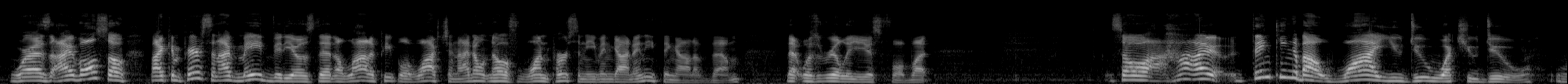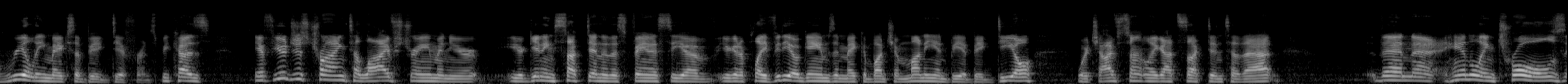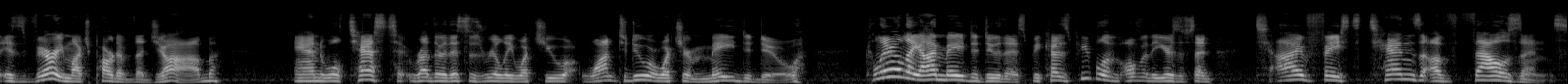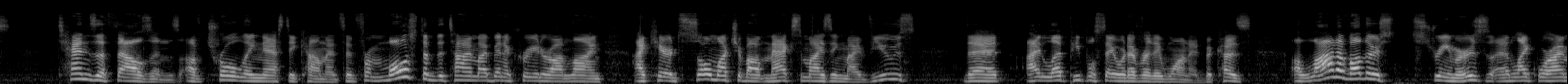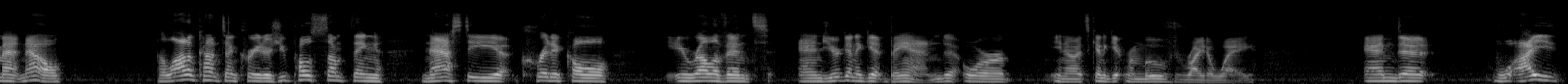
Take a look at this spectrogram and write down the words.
Whereas I've also, by comparison, I've made videos that a lot of people have watched, and I don't know if one person even got anything out of them that was really useful. But so I, thinking about why you do what you do really makes a big difference because if you're just trying to live stream and you're you're getting sucked into this fantasy of you're going to play video games and make a bunch of money and be a big deal, which I've certainly got sucked into that, then uh, handling trolls is very much part of the job and we'll test whether this is really what you want to do or what you're made to do. Clearly, I'm made to do this because people have over the years have said I've faced tens of thousands, tens of thousands of trolling nasty comments. And for most of the time I've been a creator online, I cared so much about maximizing my views that I let people say whatever they wanted because a lot of other streamers, and like where I'm at now, a lot of content creators, you post something nasty, critical, irrelevant, and you're going to get banned or, you know, it's going to get removed right away. And uh, I,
